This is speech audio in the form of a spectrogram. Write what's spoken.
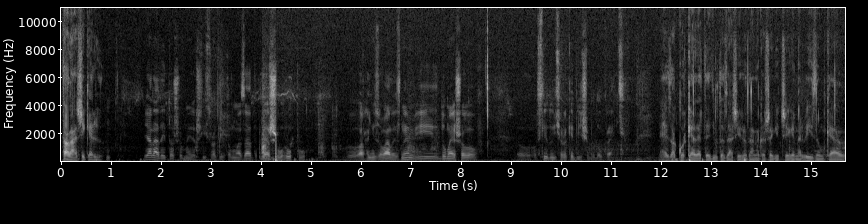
Talán sikerül. Я радий, то, що ми 6 років тому назад першу групу організували з ним і думаю, що о, слідуючі роки більше буде українців. Ehhez akkor kellett egy utazási irodának a segítsége, mert vízum kell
